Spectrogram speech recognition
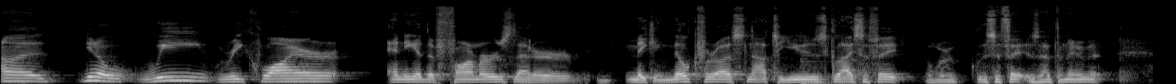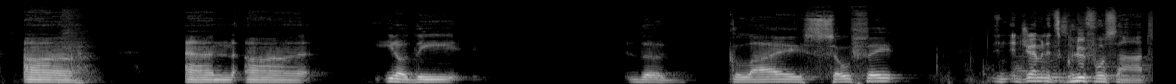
Uh, you know, we require any of the farmers that are making milk for us not to use glyphosate or glyphosate is that the name of it? Uh, and uh, you know the the glyphosate. In, in German, it's glyphosate.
